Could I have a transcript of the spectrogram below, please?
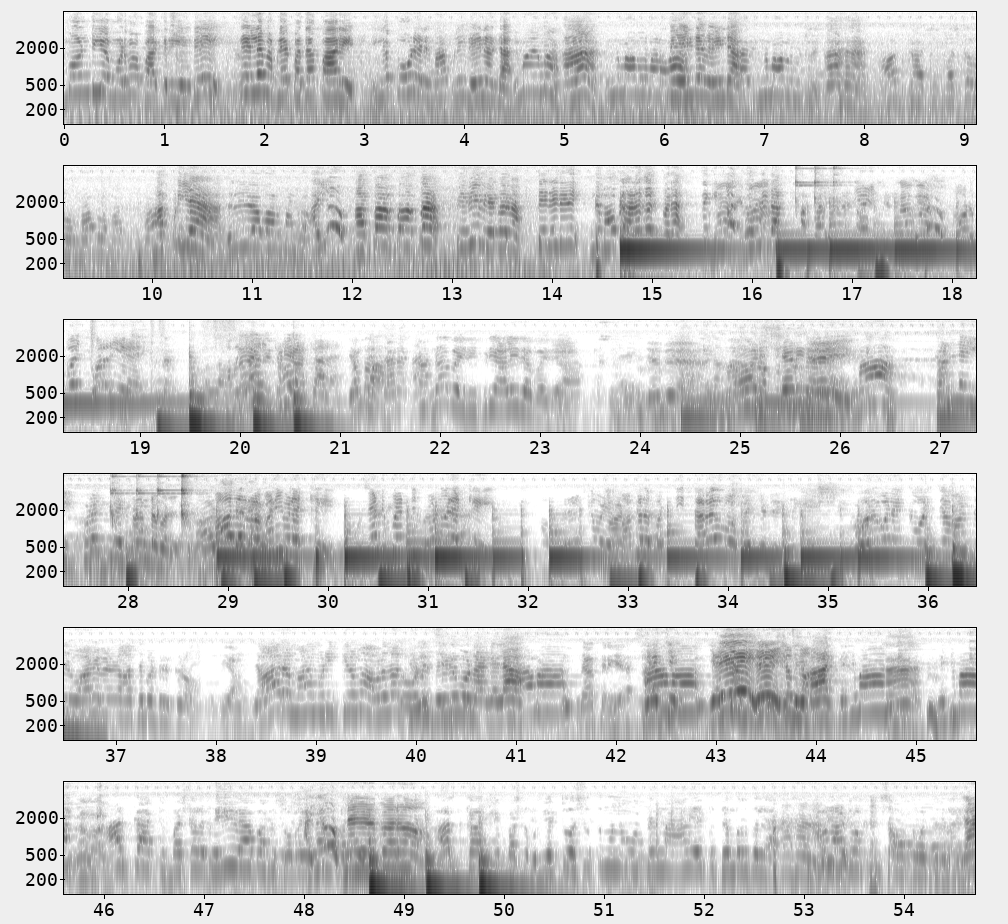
மொண்டிய முடமா பாக்குறியே டேய் நல்ல மாப்பிள்ளைய பார்த்தா பாரு. இங்க போட எனக்கு மாப்பிள்ளைய வேணாண்டா. இந்த மாப்பிள்ளை? வேண்டாம் வேண்டாம் இந்த மாப்பிள்ளை விட்டுரு. மாப்பிள்ளை அப்படியா? வியாபாரம் பண்றான் ஐயோ அப்பா அப்பா அப்பா. பெரிய வியாபாரம்? இந்த மாப்பிள்ளை அழகா இருப்பாரா? சொல்லுடா. கட்டி அழுத தன்னை குளத்திலே பிறந்தவள் மணிவிளக்கு பத்தி தரவு பேசிட்டு ஒருவனுக்கு ஒற்ற வாழ்ந்து வாழ வேண்டும் ஆசைப்பட்டிருக்கிறோம். யார மனம் முடிக்கிறோமோ அவ்வளவுதான் திருமணம் செய்வோம் ஆற்காட்டு பஸ்ல பெரிய வியாபாரம் சொல்றேன் வியாபாரம்? ஆற்காட்டு பஸ் எட்டு வருஷத்துக்கு முன்ன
